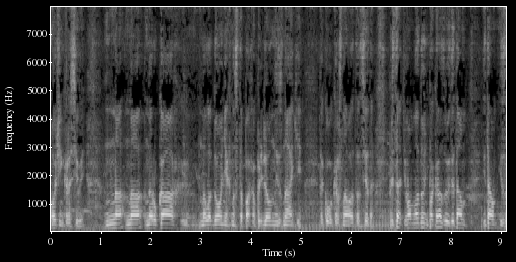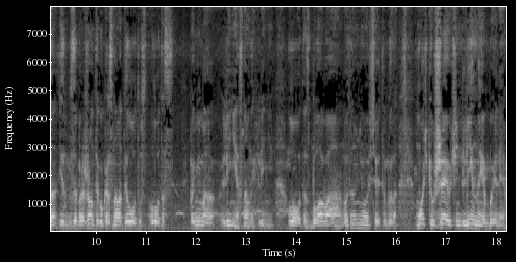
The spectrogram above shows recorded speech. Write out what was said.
Очень красивый. На, на, на руках, на ладонях, на стопах определенные знаки такого красноватого цвета. Представьте, вам ладонь показывают, и там, и там изображен такой красноватый лотос. лотос помимо линий, основных линий. Лотос, булава, вот у него все это было. Мочки ушей очень длинные были.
